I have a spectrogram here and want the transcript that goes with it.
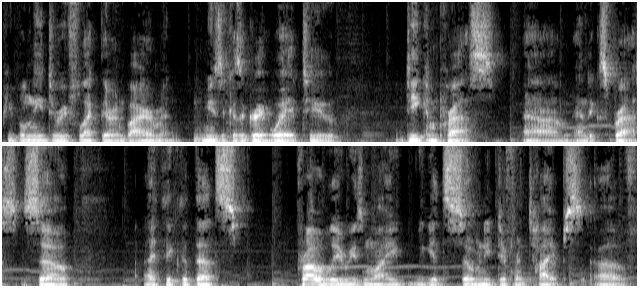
people need to reflect their environment. Music is a great way to decompress um, and express. So I think that that's probably a reason why we get so many different types of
